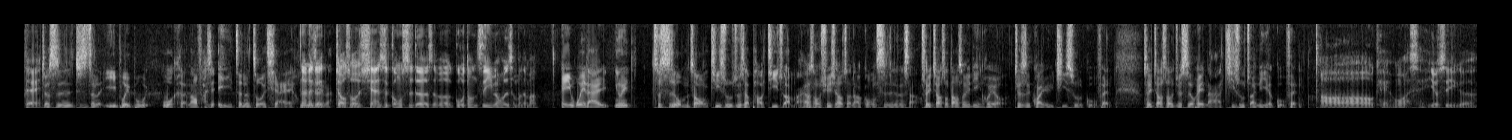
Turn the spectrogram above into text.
对，就是就是真的一步一步 work，然后发现哎、真的做起来。那那个教授现在是公司的什么股东之一吗，或者什么的吗？诶、未来因为就是我们这种技术就是要跑技转嘛，要从学校转到公司身上，所以教授到时候一定会有就是关于技术的股份，所以教授就是会拿技术专利的股份。哦，OK，哇塞，又是一个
